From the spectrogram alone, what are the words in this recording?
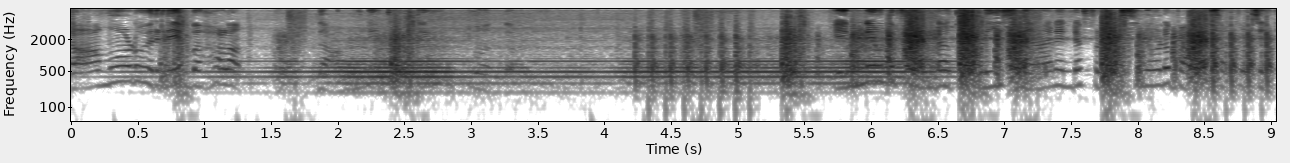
ദാമുവോട് ഒരേ ബഹളം. ദാമുവിനെ എന്നെ ഒന്ന് ഫ്രണ്ട് ആക്കാം പ്ലീസ് ഞാൻ എന്റെ ഫ്രണ്ട്സിനോട് പറയാൻ സപ്പോർട്ട് ചെയ്യാം.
